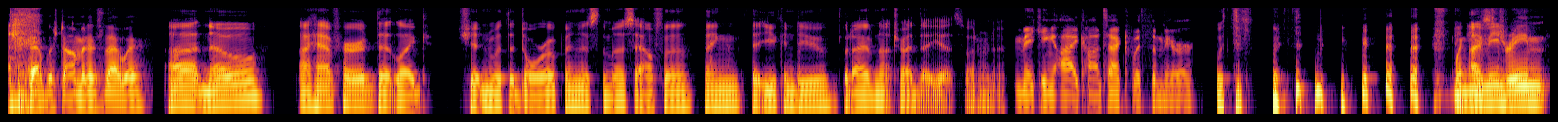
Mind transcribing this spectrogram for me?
establish dominance that way? Uh, no, I have heard that like shitting with the door open is the most alpha thing that you can do, but I have not tried that yet, so I don't know. Making eye contact with the mirror. With the, with the When you I mean, stream,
